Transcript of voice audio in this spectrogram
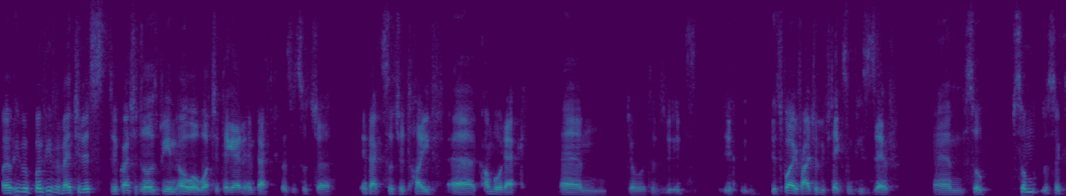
when people when people mention this, the question has always been, oh well, what you take out infect because it's such a infect such a tight uh, combo deck. Um, you know, it's it's, it, it's quite fragile if you take some pieces out. Um, so some like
